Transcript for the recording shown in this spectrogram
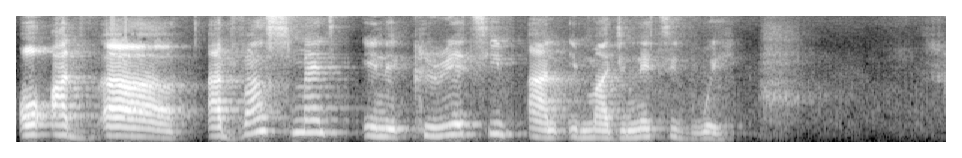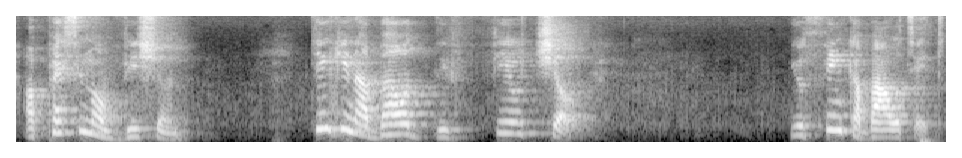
or ad, uh, advancement in a creative and imaginative way a person of vision, thinking about the future. You think about it.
